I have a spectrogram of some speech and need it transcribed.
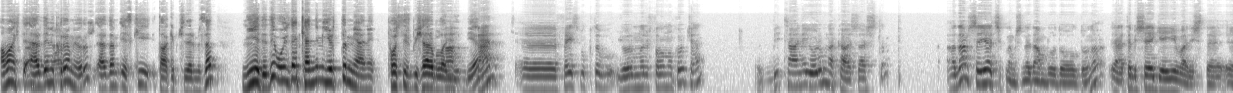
Ama işte Erdem'i kıramıyoruz. Erdem eski takipçilerimizden. Niye dedi? O yüzden kendimi yırttım yani pozitif bir şeyler bulabileyim ha, diye. Ben e, Facebook'ta bu yorumları falan okurken bir tane yorumla karşılaştım. Adam şeyi açıklamış neden burada olduğunu. Yani tabii şey geyiği var işte. E,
